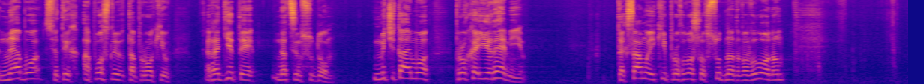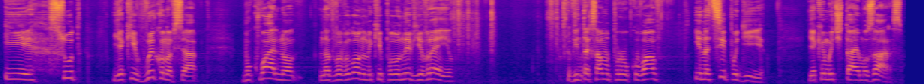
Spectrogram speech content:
небо святих апостолів та пророків радіти над цим судом. Ми читаємо про Каїремії, так само, який проголошував суд над Вавилоном. І суд, який виконався буквально над Вавилоном, який полонив євреїв, він так само пророкував і на ці події, які ми читаємо зараз.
